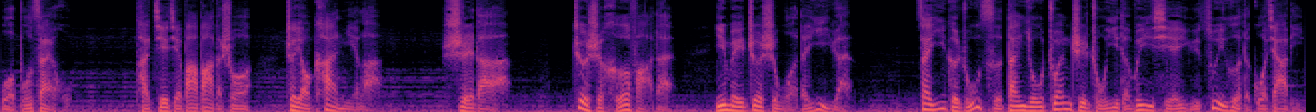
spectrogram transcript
我不在乎，他结结巴巴地说：“这要看你了。”是的，这是合法的，因为这是我的意愿。在一个如此担忧专制主义的威胁与罪恶的国家里，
